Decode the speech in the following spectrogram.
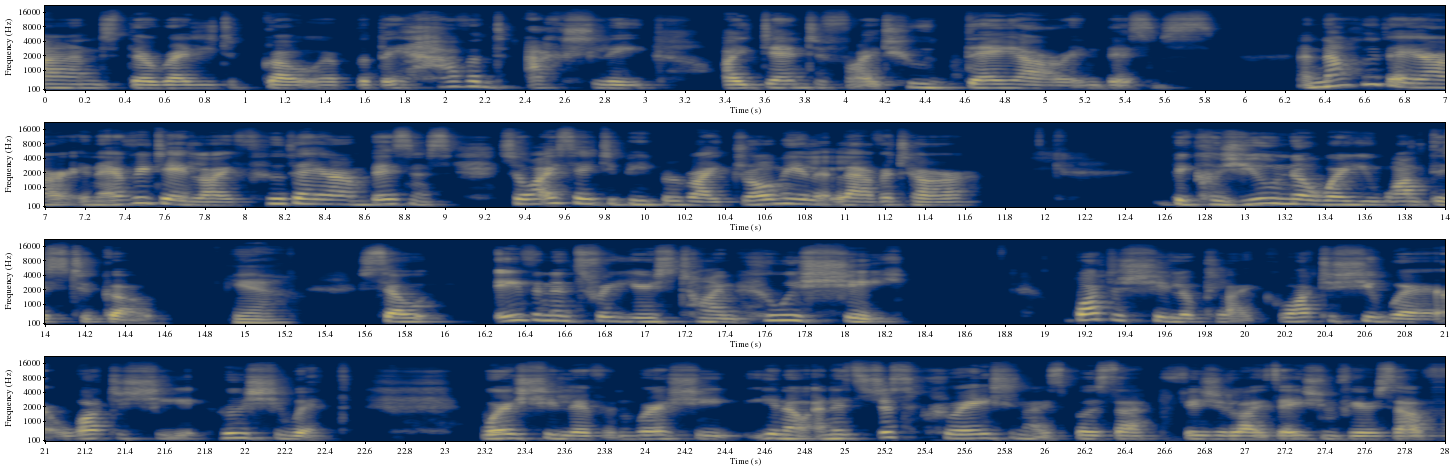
and they're ready to go. Uh, but they haven't actually identified who they are in business and not who they are in everyday life, who they are in business. So I say to people, right, draw me a little avatar because you know where you want this to go. Yeah. So even in three years' time, who is she? What does she look like? What does she wear? What does she, who is she with? where's she living, where she, you know, and it's just creating, I suppose, that visualization for yourself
